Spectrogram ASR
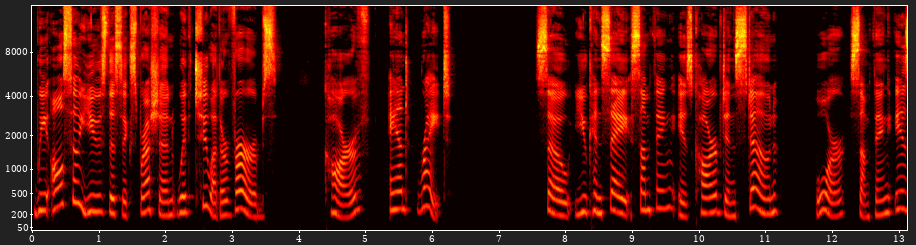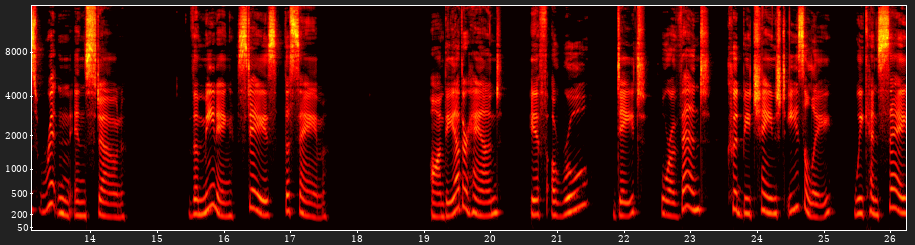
We also use this expression with two other verbs carve and write. So you can say something is carved in stone or something is written in stone the meaning stays the same. On the other hand, if a rule, date, or event could be changed easily, we can say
